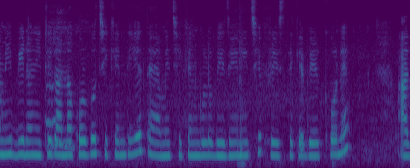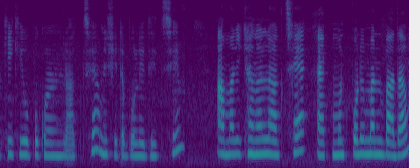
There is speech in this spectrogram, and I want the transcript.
আমি বিরিয়ানিটি রান্না করব চিকেন দিয়ে, তাই আমি চিকেনগুলো ভিজিয়ে নিচ্ছি ফ্রিজ থেকে বের করে। আর কি কি উপকরণ লাগছে আমি সেটা বলে দিচ্ছি। আমার এখানে লাগছে এক মুঠ পরিমাণ বাদাম,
